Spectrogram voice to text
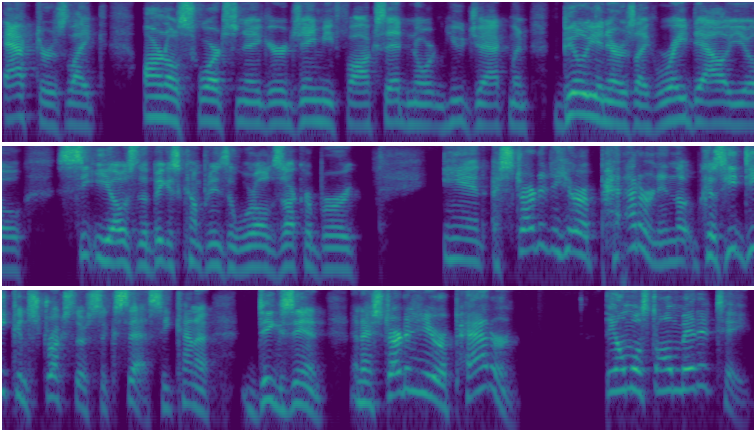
actors like arnold schwarzenegger jamie foxx ed norton hugh jackman billionaires like ray dalio ceos of the biggest companies in the world zuckerberg. And i started to hear a pattern in the because he deconstructs their success. He kind of digs in. And i started to hear a pattern. They almost all meditate.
